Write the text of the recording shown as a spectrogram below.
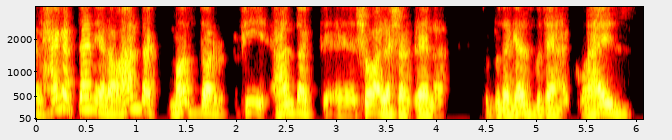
الحاجة الثانية لو عندك مصدر في عندك شعلة شغالة في البوتاجاز بتاعك وعايز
